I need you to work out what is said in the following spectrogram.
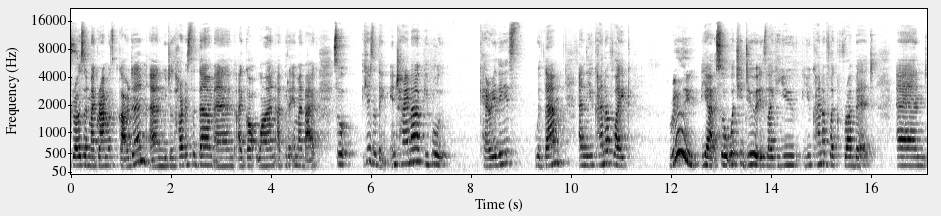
grows in my grandma's garden, and we just harvested them, and I got one. I put it in my bag. So here's the thing: in China, people carry these with them, and you kind of like Really? yeah. So what you do is like you you kind of like rub it and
